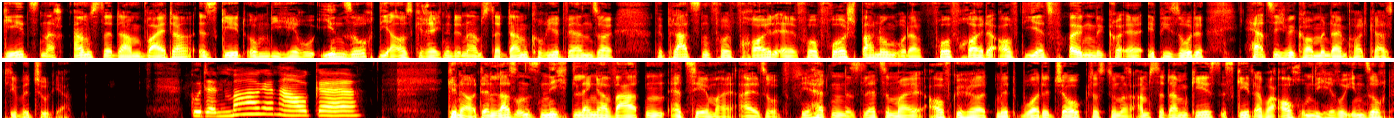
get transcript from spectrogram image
geht's nach Amsterdam weiter. Es geht um die Heroinsucht, die ausgerechnet in Amsterdam kuriert werden soll. Wir platzen vor Freude, äh, vor Vorspannung oder Vorfreude auf die jetzt folgende äh, Episode. Herzlich willkommen in deinem Podcast, liebe Julia. Guten Morgen, Hauke. Genau, denn lass uns nicht länger warten. Erzähl mal. Also, wir hatten das letzte Mal aufgehört mit What a Joke, dass du nach Amsterdam gehst. Es geht aber auch um die Heroinsucht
